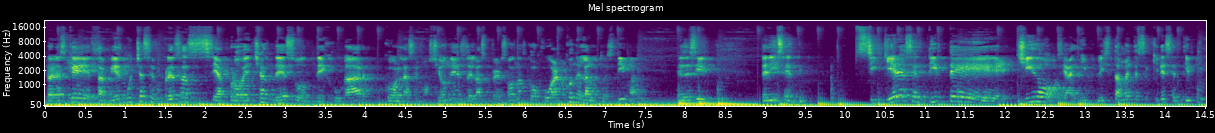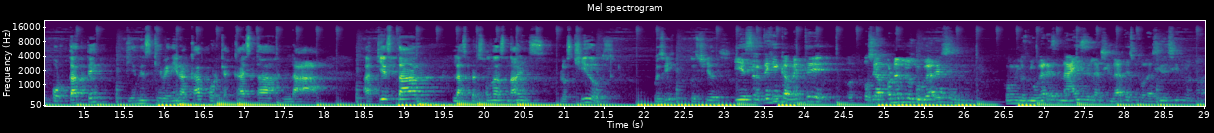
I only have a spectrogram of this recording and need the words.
Pero es que también muchas empresas se aprovechan de eso, de jugar con las emociones de las personas, con jugar con el autoestima. Es decir, te dicen, si quieres sentirte chido, o sea, implícitamente si quieres sentirte importante, tienes que venir acá porque acá está la... Aquí están las personas nice, los chidos. Pues sí, los chidos. Y estratégicamente, o, sea, ponen los lugares en, como los lugares nice de las ciudades, por así decirlo, ¿no?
